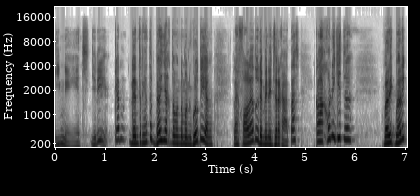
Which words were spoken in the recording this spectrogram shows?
Image. Jadi Iya. kan dan ternyata banyak teman-teman gue tuh yang levelnya tuh udah manajer ke atas, kelakuannya gitu. Balik-balik,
